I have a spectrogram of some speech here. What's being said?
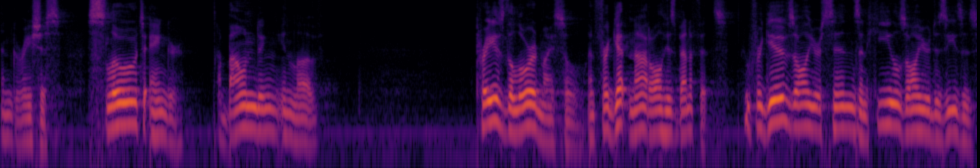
and gracious, slow to anger, abounding in love. Praise the Lord, my soul, and forget not all his benefits, who forgives all your sins and heals all your diseases,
